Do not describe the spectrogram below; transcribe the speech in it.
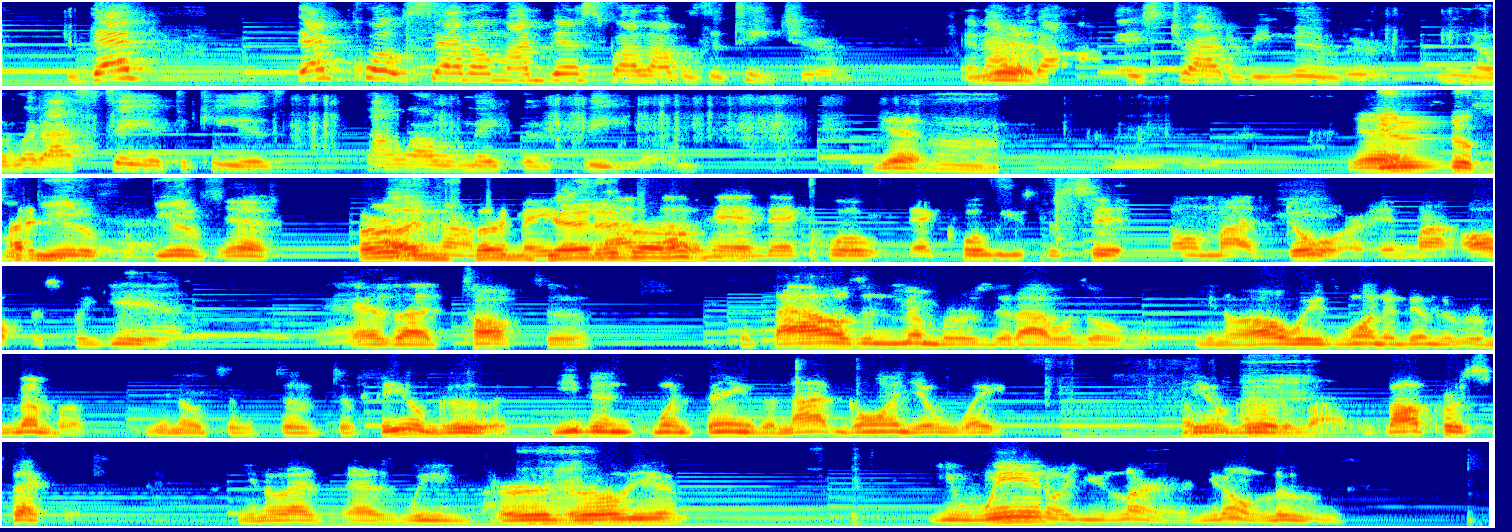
that that quote sat on my desk while I was a teacher, and I would always try to remember, you know, what I said to kids, how I would make them feel. Yes. Mm. Yes. Beautiful, beautiful, beautiful. Yes. Further confirmation. I've, Unforgettable. I've had that quote. That quote used to sit on my door in my office for years as I talked to the thousand members that I was over. You know, I always wanted them to remember, you know, to to, to feel good, even when things are not going your way. Feel good Mhm. about it. It's about perspective. You know, as as we heard Mhm. earlier, you win or you learn. You don't lose.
